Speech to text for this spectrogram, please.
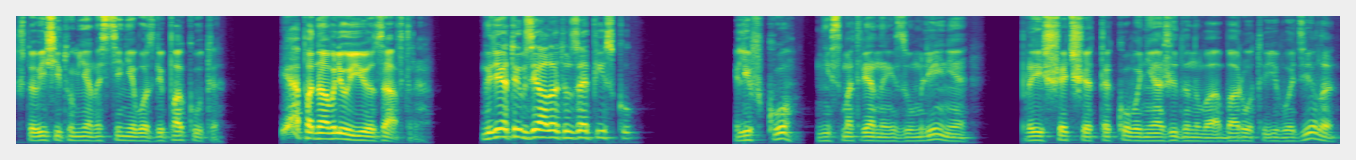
что висит у меня на стене возле покута? Я поновлю ее завтра. Где ты взял эту записку?» Левко, несмотря на изумление, происшедшее от такого неожиданного оборота его дела,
